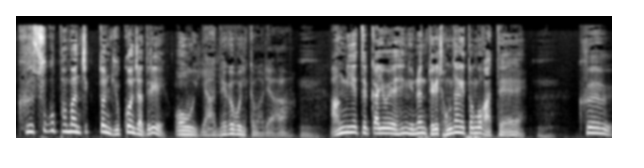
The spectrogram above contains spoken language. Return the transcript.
그 수구파만 찍던 유권자들이 어우 야 내가 보니까 말이야 앙리에트 까요의 행위는 되게 정당했던 것 같아. 그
